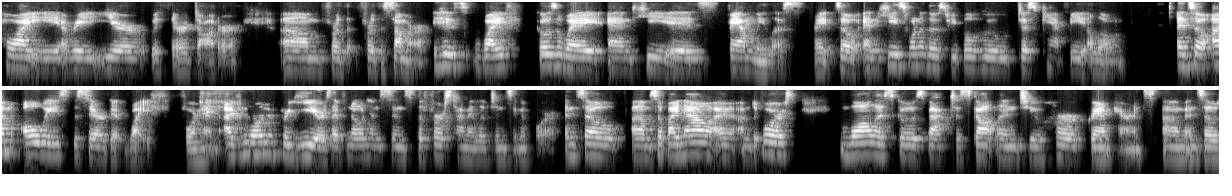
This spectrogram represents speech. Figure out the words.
Hawaii every year with their daughter um, for the for the summer. His wife goes away and he is familyless, right? So, and he's one of those people who just can't be alone. And so I'm always the surrogate wife for him. I've known him for years. I've known him since the first time I lived in Singapore. And so, um, so by now I, I'm divorced. Wallace goes back to Scotland to her grandparents, um, and so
